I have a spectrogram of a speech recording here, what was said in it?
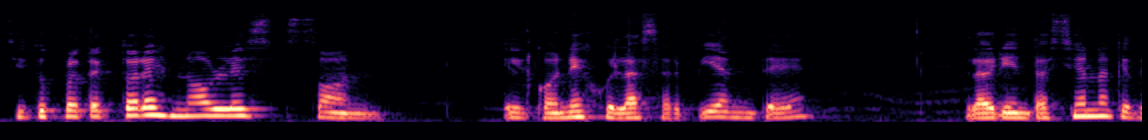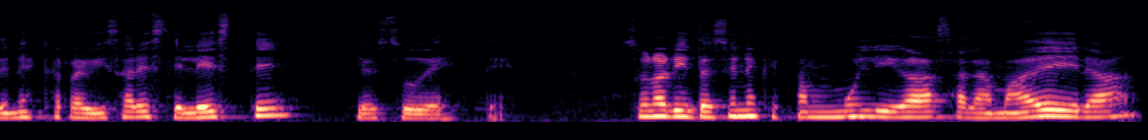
Si tus protectores nobles son el conejo y la serpiente, la orientación a que tenés que revisar es el este y el sudeste. Son orientaciones que están muy ligadas a la madera,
